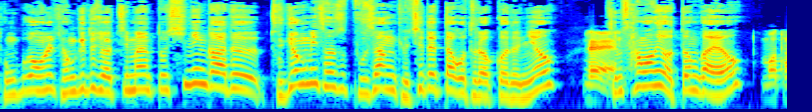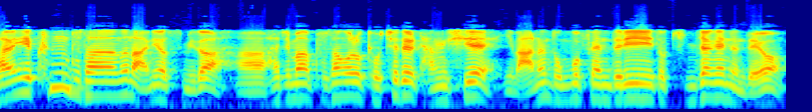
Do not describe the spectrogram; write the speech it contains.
동부가 오늘 경기도 졌지만 또 신인 가드 두경민 선수 부상 교체됐다고 들었거든요. 네. 지금 상황이 어떤가요? 뭐 다행히 큰 부상은 아니었습니다. 아, 하지만 부상으로 교체될 당시에 이 많은 동부 팬들이 더 긴장했는데요.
